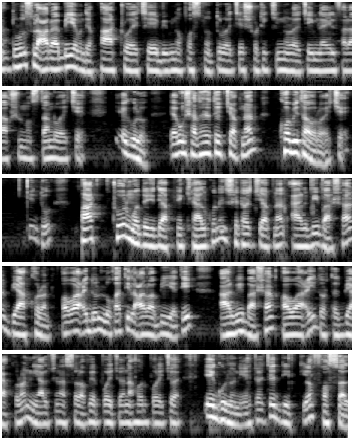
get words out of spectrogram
আদরুসুল আরবি আমাদের পাঠ রয়েছে, বিভিন্ন প্রশ্ন উত্তর রয়েছে, সঠিক চিহ্ন রয়েছে, ইমলাইল ফারাক, শূন্যস্থান রয়েছে, এগুলো। এবং সাথে সাথে হচ্ছে আপনার কবিতাও রয়েছে। কিন্তু পার্ট টুর মধ্যে যদি আপনি খেয়াল করেন, সেটা হচ্ছে আপনার আরবি ভাষার ব্যাকরণ। কওয়াইদুল লুকাতিল আরবিয়াতি, আরবি ভাষার কওয়াইদ অর্থাৎ ব্যাকরণ নিয়ে আলোচনা, সরফের পরিচয়, নাহর পরিচয়, এগুলো নিয়ে। এটা হচ্ছে দ্বিতীয় ফসল।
